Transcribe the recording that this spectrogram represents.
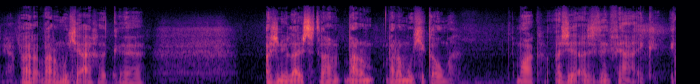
Ja, waar- waarom moet je eigenlijk, eh, als je nu luistert, waarom, waarom, waarom moet je komen? Mark, als je, als je denkt ja, ik, ik,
